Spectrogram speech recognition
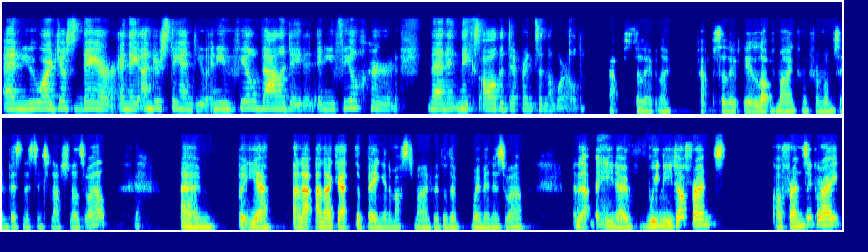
and you are just there and they understand you and you feel validated and you feel heard then it makes all the difference in the world. Absolutely absolutely. A lot of mine come from Mums in Business International as well. Um, but yeah, and I, and I get the being in a mastermind with other women as well. And uh, you know, we need our friends. Our friends are great,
